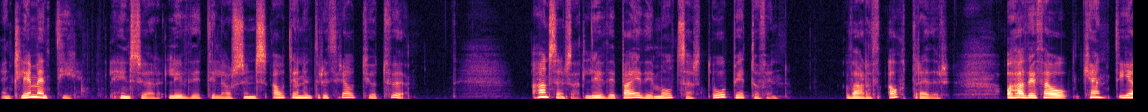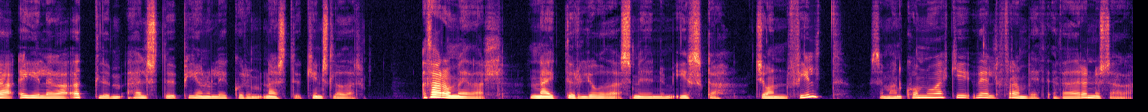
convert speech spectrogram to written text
En Clementi hins vegar livði til ásins 1832. Hann sem sagt livði bæði Mozart og Beethoven, varð áttræður og hafði þá kent já eigilega öllum helstu píjónuleikurum næstu kynslaðar. Þar á meðal næturljóða smiðnum Írska John Field sem hann kom nú ekki vel fram við en það er önnusaga.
